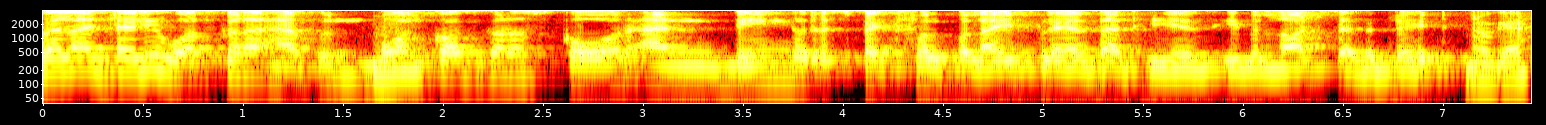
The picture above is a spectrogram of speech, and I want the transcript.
Well, I'll tell you what's going to happen. Mm-hmm. Walcott's going to score, and being the respectful, polite player that he is, he will not celebrate. Okay.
